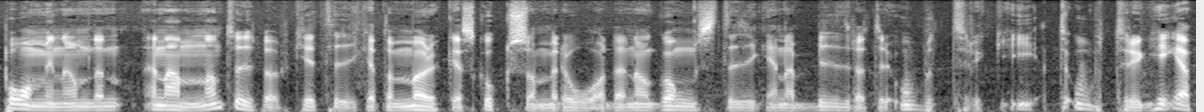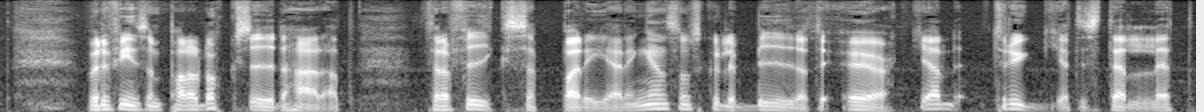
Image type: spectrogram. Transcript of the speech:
påminna om den, en annan typ av kritik, att de mörka skogsområdena och gångstigarna bidrar till otrygghet, otrygghet. För det finns en paradox i det här att trafiksepareringen som skulle bidra till ökad trygghet istället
